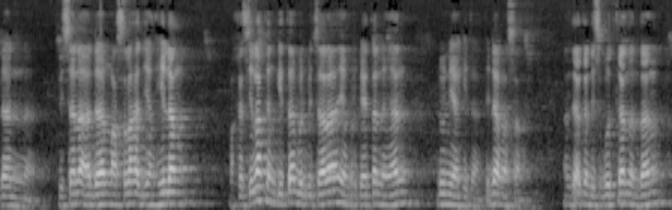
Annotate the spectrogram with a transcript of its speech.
dan di sana ada masalah yang hilang, maka silakan kita berbicara yang berkaitan dengan dunia kita, tidak masalah. Nanti akan disebutkan tentang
